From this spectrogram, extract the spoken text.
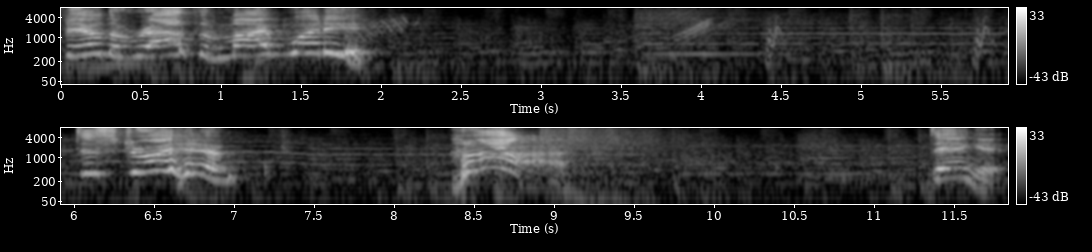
Feel the wrath of my Woody! Destroy him! Ha! Dang it.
